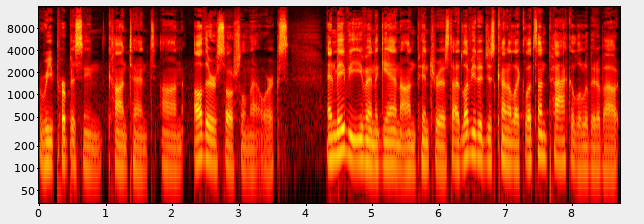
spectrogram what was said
repurposing content on other social networks, and maybe even again on Pinterest. I'd love you to just kind of like let's unpack a little bit about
